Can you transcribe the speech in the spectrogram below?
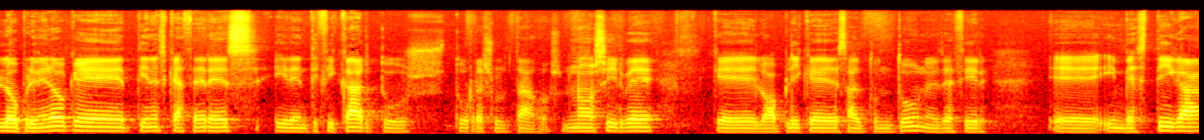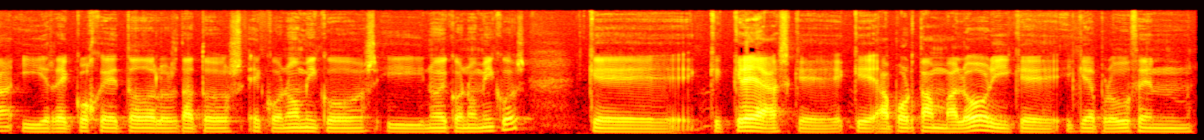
lo primero que tienes que hacer es identificar tus, tus resultados. No sirve que lo apliques al tuntún, es decir, eh, investiga y recoge todos los datos económicos y no económicos que, creas que, aportan valor y que, producen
